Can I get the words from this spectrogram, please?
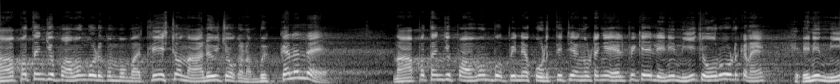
നാൽപ്പത്തഞ്ച് പവൻ കൊടുക്കുമ്പോൾ അറ്റ്ലീസ്റ്റ് ഒന്ന് ആലോചിച്ച് നോക്കണം. വിൽക്കലല്ലേ നാൽപ്പത്തഞ്ച് പവൻ പിന്നെ കൊടുത്തിട്ട് അങ്ങോട്ടെങ്കിൽ ഏൽപ്പിക്കയില്ല? ഇനി നീ ചോറ് കൊടുക്കണേ. ഇനി നീ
